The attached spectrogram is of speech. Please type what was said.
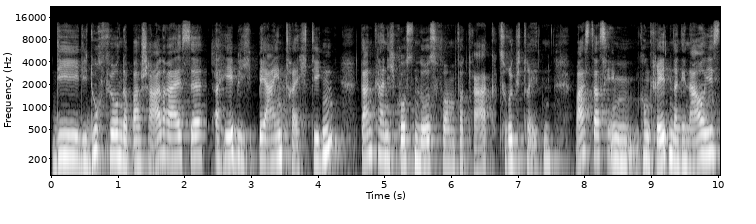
die die Durchführung der Pauschalreise erheblich beeinträchtigen, dann kann ich kostenlos vom Vertrag zurücktreten. Was das im Konkreten dann genau ist,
